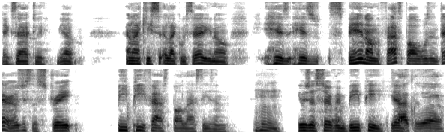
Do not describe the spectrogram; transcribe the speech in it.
Exactly. Yep. And like he said, like we said, you know, his his spin on the fastball wasn't there. It was just a straight BP fastball last season. hmm He was just serving BP. Yeah. Yeah.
